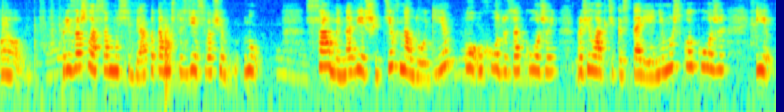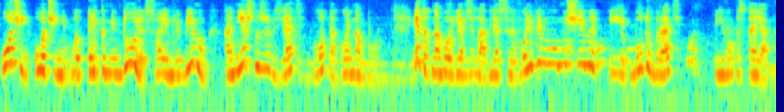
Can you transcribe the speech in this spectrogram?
э, превзошла саму себя, потому что здесь вообще, ну, самые новейшие технологии по уходу за кожей, профилактика старения мужской кожи. И очень-очень вот рекомендую своим любимым, конечно же, взять вот такой набор. Этот набор я взяла для своего любимого мужчины и буду брать его постоянно.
